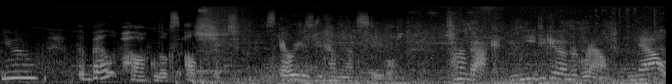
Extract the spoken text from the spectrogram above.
You know, the Belle Epoque looks all shit. This area is becoming unstable. Turn back. You need to get underground. Now!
